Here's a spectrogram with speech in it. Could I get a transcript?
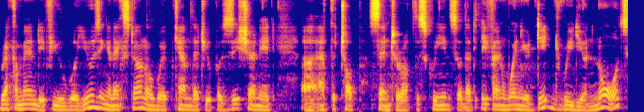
recommend if you were using an external webcam that you position it uh, at the top center of the screen so that if and when you did read your notes,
